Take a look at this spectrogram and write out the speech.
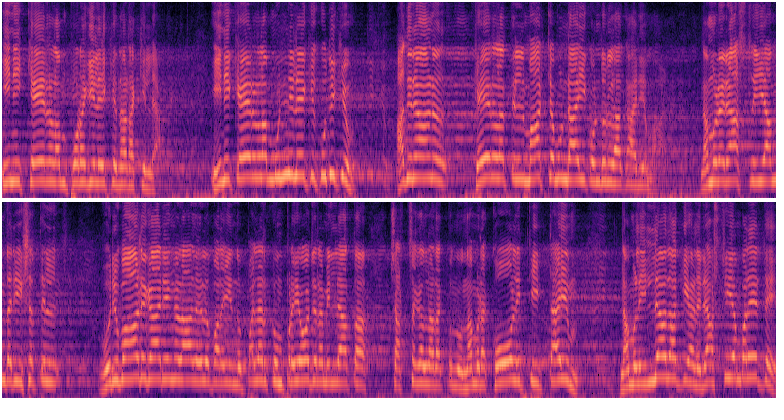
ഇനി കേരളം പുറകിലേക്ക് നടക്കില്ല. ഇനി കേരളം മുന്നിലേക്ക് കുതിക്കും. അതിനാണ് കേരളത്തിൽ മാറ്റമുണ്ടായിക്കൊണ്ടുള്ള കാര്യമാണ്. നമ്മുടെ രാഷ്ട്രീയ അന്തരീക്ഷത്തിൽ ഒരുപാട് കാര്യങ്ങൾ ആളുകൾ പറയുന്നു. പലർക്കും പ്രയോജനമില്ലാത്ത ചർച്ചകൾ നടക്കുന്നു. നമ്മുടെ ക്വാളിറ്റി ടൈം നമ്മൾ ഇല്ലാതാക്കിയാണ്. രാഷ്ട്രീയം പറയട്ടെ.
